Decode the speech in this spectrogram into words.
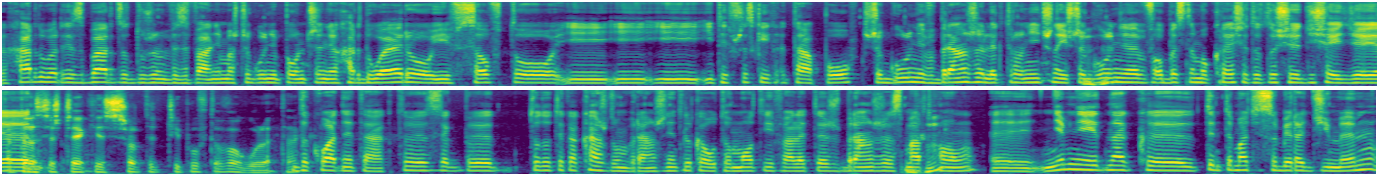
Y, hardware jest bardzo dużym wyzwaniem, a szczególnie połączenie hardware'u i softu i, i, i, i, tych wszystkich etapów, szczególnie w branży elektronicznej, szczególnie mhm. w obecnym okresie, to co się dzisiaj dzieje. A teraz jeszcze jak jest shortage chipów, to w ogóle, tak? Dokładnie tak. To jest jakby, to dotyka każdą branżę, nie tylko automotive, ale też branżę smart mhm. home. Y, niemniej jednak y, w tym temacie sobie radzimy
